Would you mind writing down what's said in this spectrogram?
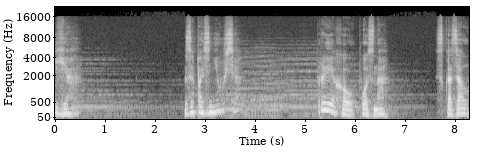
Я запазніўся прыехаў позна сказаў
